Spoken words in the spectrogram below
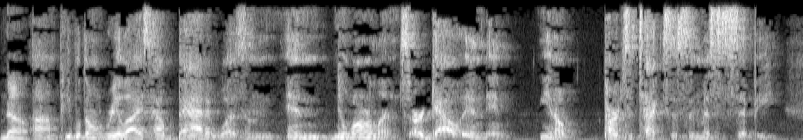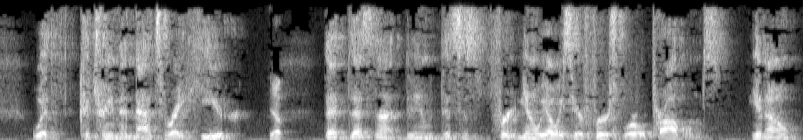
No. um, people don't realize how bad it was in in new orleans or gal in, in you know parts of texas and mississippi with katrina and that's right here Yep. that that's not. This is for you know we always hear first world problems. You know,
